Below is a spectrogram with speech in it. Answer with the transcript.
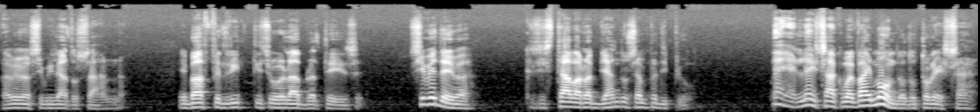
aveva sibillato Sanna, i baffi dritti sulle labbra tese. Si vedeva che si stava arrabbiando sempre di più. Beh, lei sa come va il mondo, dottoressa.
